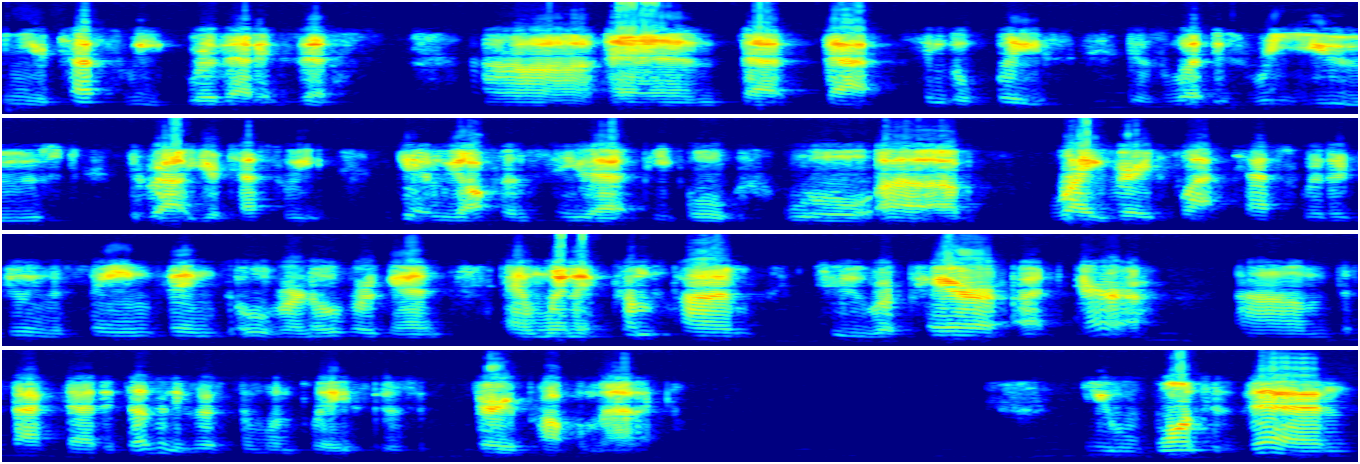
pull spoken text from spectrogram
in your test suite where that exists. Uh, and that that single place is what is reused throughout your test suite. Again, we often see that people will uh, write very flat tests where they're doing the same things over and over again. And when it comes time to an error, um, the fact that it doesn't exist in one place is very problematic. You want to then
